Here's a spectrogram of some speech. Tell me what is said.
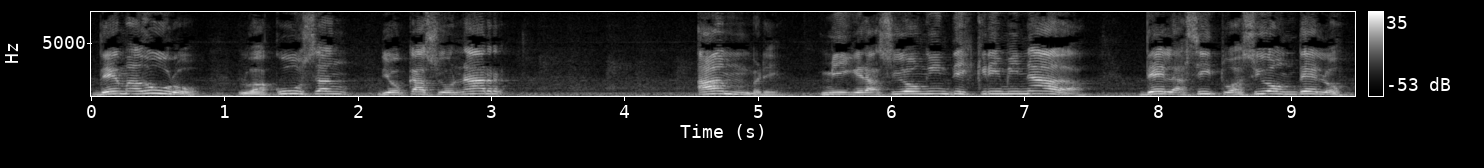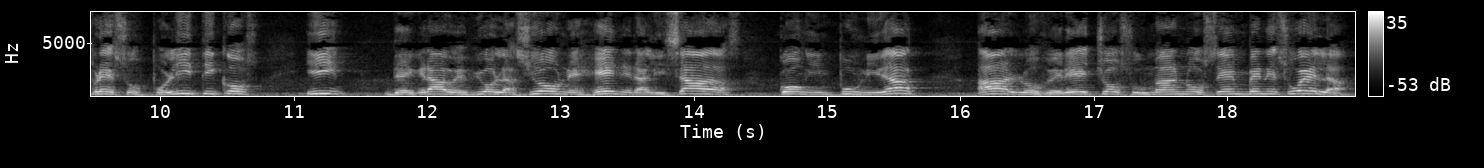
de Maduro. Lo acusan de ocasionar hambre, migración indiscriminada, de la situación de los presos políticos y de graves violaciones generalizadas con impunidad a los derechos humanos en Venezuela.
